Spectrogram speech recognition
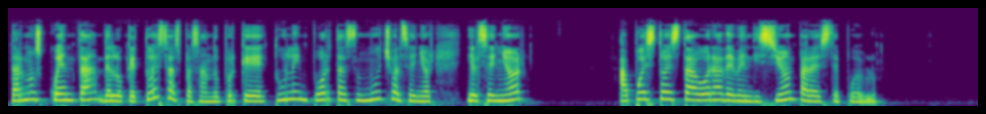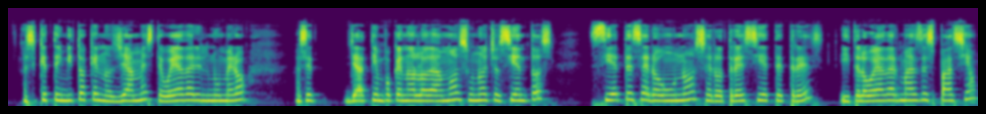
darnos cuenta de lo que tú estás pasando, porque tú le importas mucho al Señor y el Señor ha puesto esta hora de bendición para este pueblo. Así que te invito a que nos llames, te voy a dar el número, hace ya tiempo que no lo damos, 1-800-701-0373, y te lo voy a dar más despacio,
